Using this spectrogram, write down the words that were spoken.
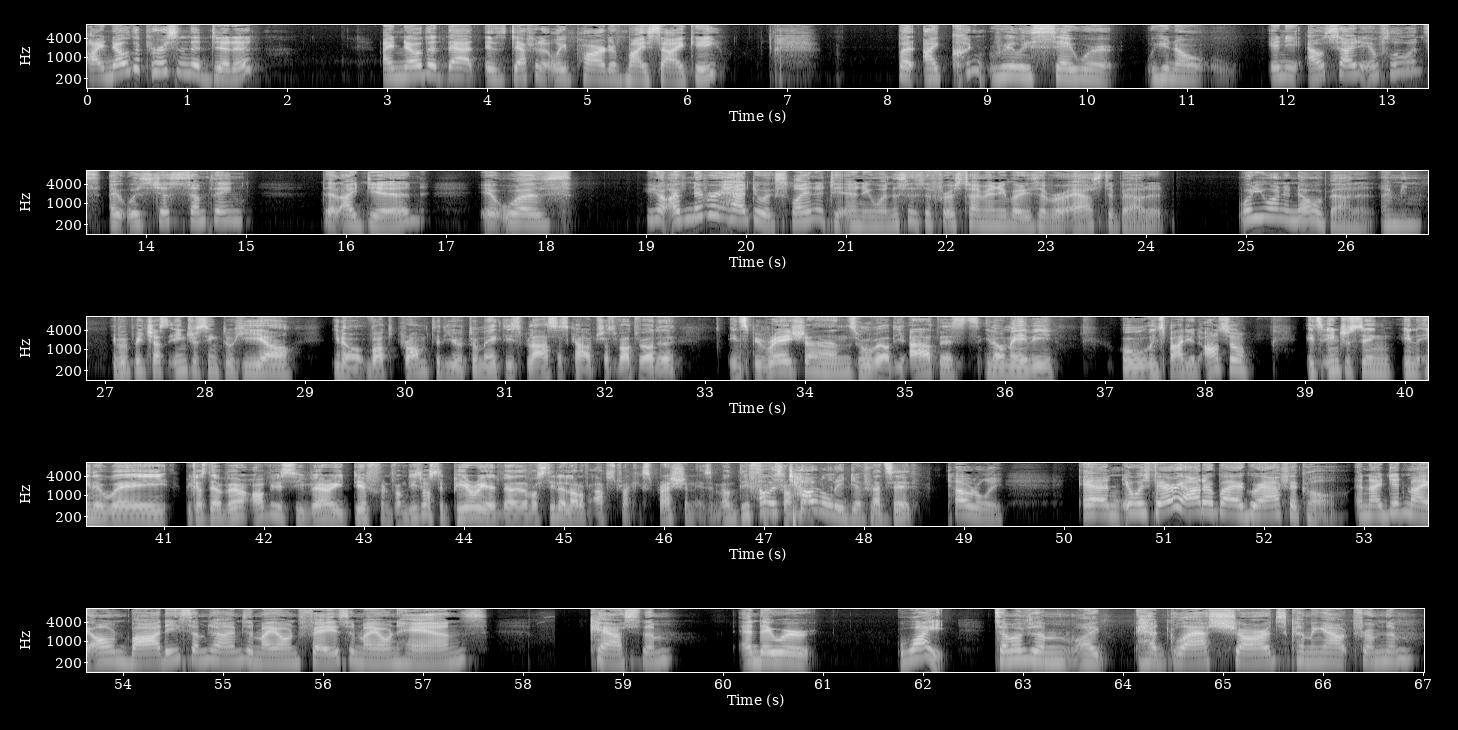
I know the person that did it. I know that that is definitely part of my psyche. But I couldn't really say where, you know, any outside influence. It was just something that I did. It was you know, I've never had to explain it to anyone. This is the first time anybody's ever asked about it. What do you want to know about it? I mean, it would be just interesting to hear, you know, what prompted you to make these plaster sculptures. What were the inspirations? Who were the artists, you know, maybe who inspired you. And also, it's interesting in, in a way because they were obviously very different from this was the period where there was still a lot of abstract expressionism. Well, different oh, it's totally that. different. That's it. Totally. And it was very autobiographical. And I did my own body sometimes and my own face and my own hands, cast them. And they were white. Some of them like had glass shards coming out from them.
